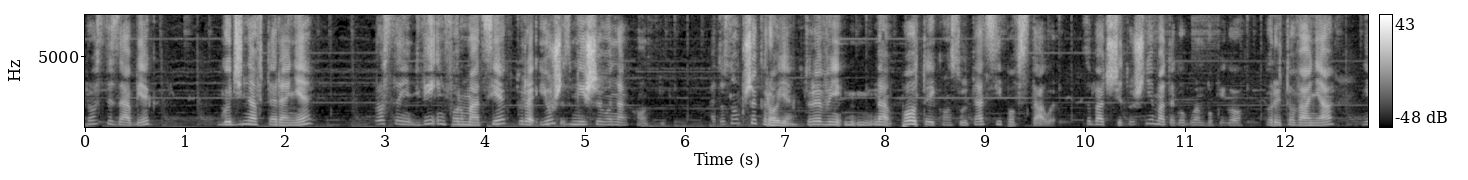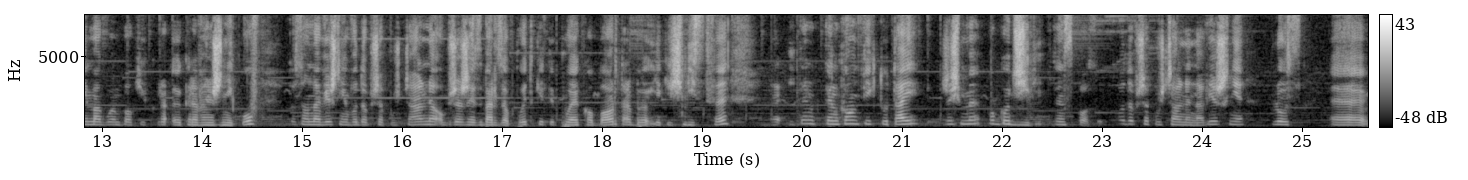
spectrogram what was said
Prosty zabieg, godzina w terenie, proste dwie informacje, które już zmniejszyły nam konflikt. A to są przekroje, które na, po tej konsultacji powstały. Zobaczcie, tu już nie ma tego głębokiego korytowania, nie ma głębokich kra- krawężników, to są nawierzchnie wodoprzepuszczalne, obrzeże jest bardzo płytkie, typu ekobord albo jakieś listwy. E, I ten, ten konflikt tutaj żeśmy pogodzili w ten sposób. Wodoprzepuszczalne nawierzchnie plus e,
